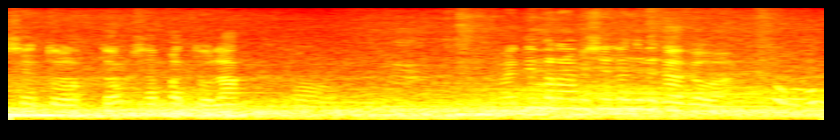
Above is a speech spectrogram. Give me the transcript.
isang tulak to? Isang pantulak? Oo. Ay, di marami silang ginagagawa. Oo.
